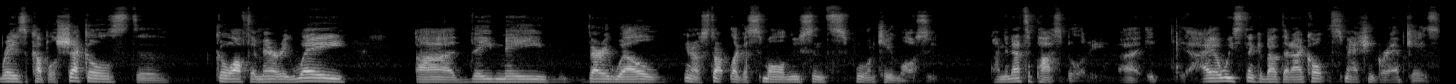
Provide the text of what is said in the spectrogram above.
raise a couple of shekels to go off their merry way, uh, they may very well you know start like a small nuisance 401k lawsuit. I mean that's a possibility. Uh, it, I always think about that. I call it the smash and grab case.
